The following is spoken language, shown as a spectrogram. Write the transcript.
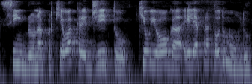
Sim, Bruna, porque eu acredito que o yoga ele é para todo mundo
